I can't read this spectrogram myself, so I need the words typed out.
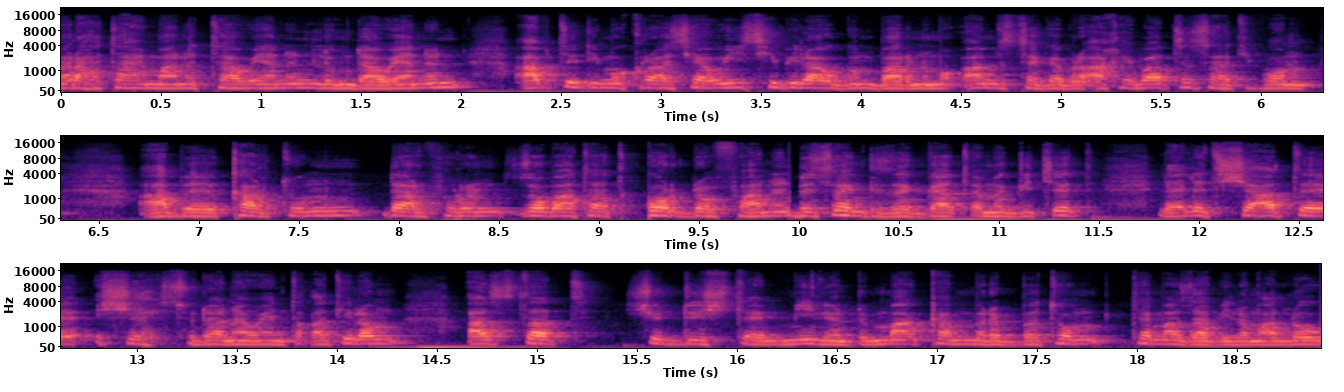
መራሕቲ ሃይማኖታውያንን ልምዳውያንን ኣብቲ ዲሞክራሲያዊ ሲቪላዊ ግንባር ንምቛም ዝተገብረ ኣኼባ ተሳቲፎም ኣብ ካርቱምን ዳርፉርን ዞባታት ኮርዶፋንን ብሰንኪ ዘጋጠመ ግጭት ልዕሊ ትሽዓተ ሽሕ ሱዳናውያን ተቐቲሎም ኣስታት ሽዱሽተ ሚልዮን ድማ ካብ መረበቶም ተማዛቢሎም ኣለው።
